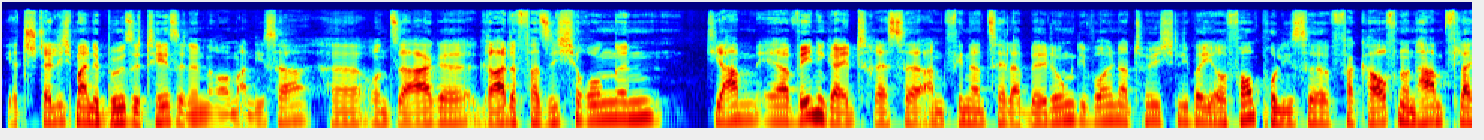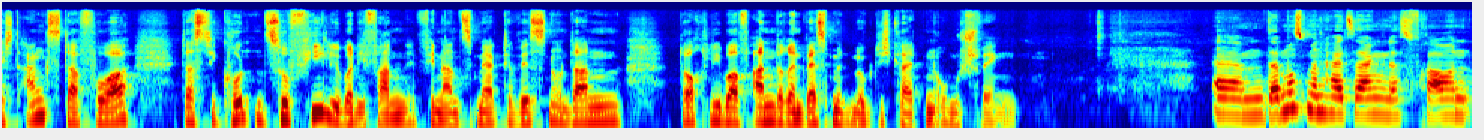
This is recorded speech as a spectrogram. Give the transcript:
Jetzt stelle ich meine böse These in den Raum, Anissa, äh, und sage, gerade Versicherungen die haben eher weniger Interesse an finanzieller Bildung. Die wollen natürlich lieber ihre Fondspolice verkaufen und haben vielleicht Angst davor, dass die Kunden zu viel über die Finanzmärkte wissen und dann doch lieber auf andere Investmentmöglichkeiten umschwenken. Ähm, da muss man halt sagen, dass Frauen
